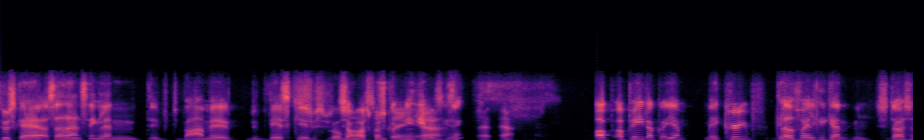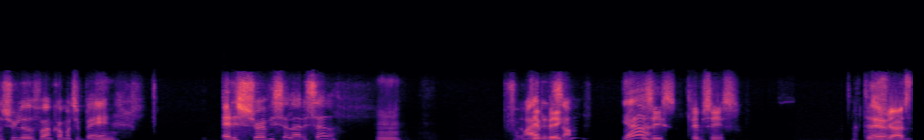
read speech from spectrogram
Du skal have, og så havde han sådan en eller anden øh, varme væske, som også skulle ja. ikke? Ja, ja. Og, og Peter går hjem med køb, glad for Elgiganten, større sandsynlighed for, at han kommer tilbage. Mm. Er det service, eller er det salg? Mm. For mig det er, er det det samme. Ja. Præcis, det er præcis. Det synes øhm. jeg er et,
